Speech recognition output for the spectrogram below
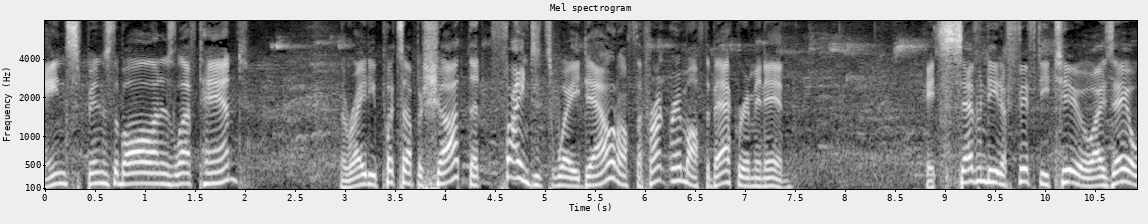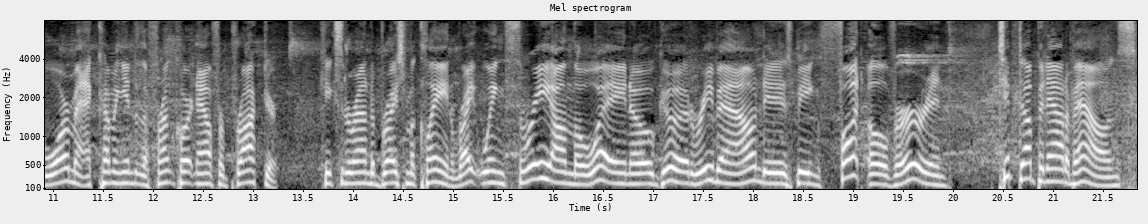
Haynes spins the ball on his left hand. The righty puts up a shot that finds its way down off the front rim, off the back rim, and in. It's 70 to 52. Isaiah Warmack coming into the front court now for Proctor. Kicks it around to Bryce McLean. Right wing three on the way. No good. Rebound is being fought over and tipped up and out of bounds.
